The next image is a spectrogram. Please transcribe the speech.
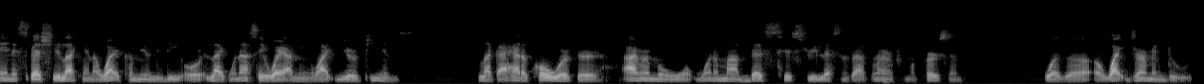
and especially like in a white community or like when I say white, I mean white Europeans. Like I had a coworker. I remember one of my best history lessons I've learned from a person was a, a white German dude.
